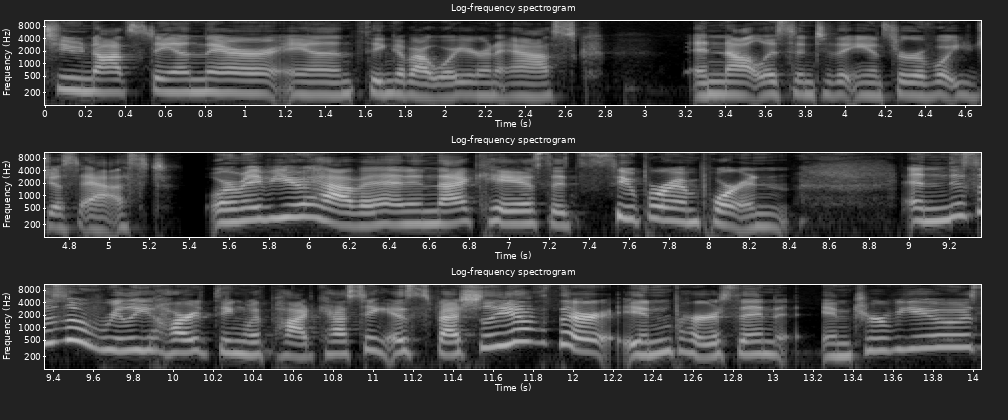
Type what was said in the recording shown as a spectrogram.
to not stand there and think about what you're going to ask and not listen to the answer of what you just asked. Or maybe you haven't. And in that case, it's super important and this is a really hard thing with podcasting, especially if they're in person interviews.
